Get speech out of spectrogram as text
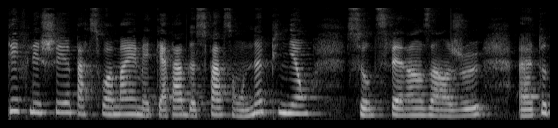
réfléchir par soi-même, être capable de se faire son opinion sur différents enjeux. Euh, tout,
